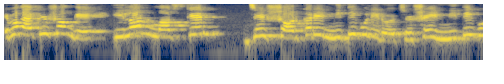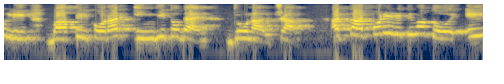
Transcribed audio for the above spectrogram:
এবং একই সঙ্গে ইলন মাস্কের যে সরকারি নীতিগুলি রয়েছে, সেই নীতিগুলি বাতিল করার ইঙ্গিতও দেন ডোনাল্ড ট্রাম্প। আর তারপরে রীতিমতো এই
